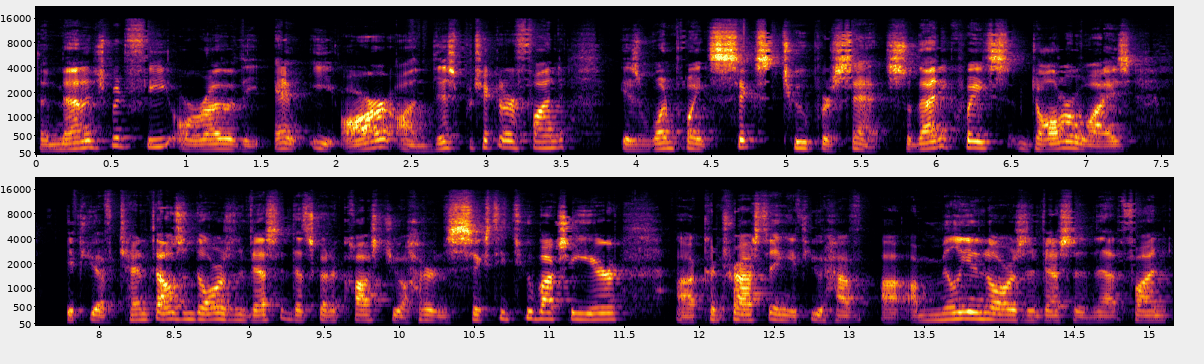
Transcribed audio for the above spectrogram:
the management fee or rather the MER on this particular fund is 1.62%. So that equates dollar wise if you have $10,000 invested, that's going to cost you 162 bucks a year. Uh, contrasting, if you have a million dollars invested in that fund,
